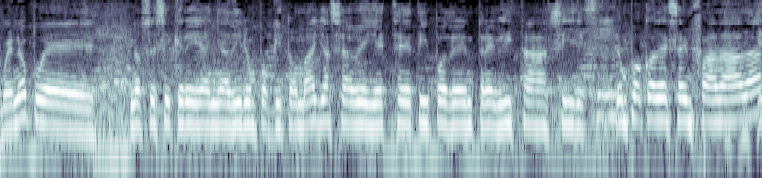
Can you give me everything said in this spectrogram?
Bueno, pues No sé si queréis añadir un poquito más, ya sabéis, este tipo de entrevistas así, un poco desenfadadas,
